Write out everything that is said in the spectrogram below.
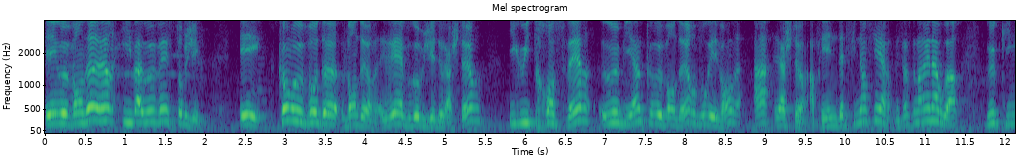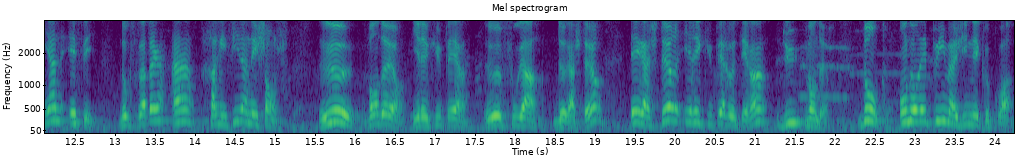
et le vendeur, il va lever cet objet. Et quand le vendeur lève l'objet de l'acheteur, il lui transfère le bien que le vendeur voulait vendre à l'acheteur. Après, il y a une dette financière, mais ça, ça n'a rien à voir. Le kinyan est fait. Donc, ce qu'on appelle un harifin, un échange. Le vendeur, il récupère le foulard de l'acheteur, et l'acheteur, il récupère le terrain du vendeur. Donc, on aurait pu imaginer que quoi?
